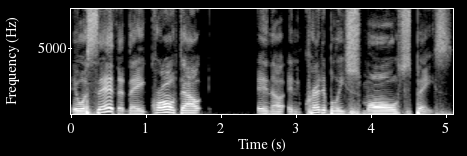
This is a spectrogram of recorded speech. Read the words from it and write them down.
It was said that they crawled out in an incredibly small space.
